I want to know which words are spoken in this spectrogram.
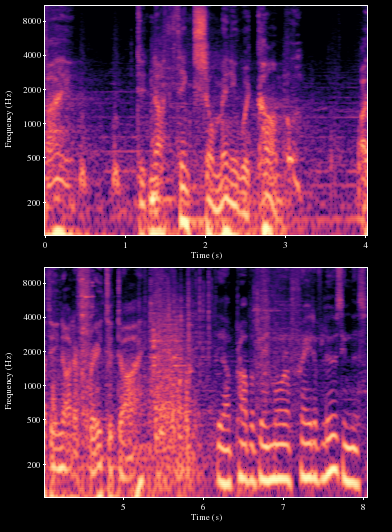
I did not think so many would come. Are they not afraid to die? They are probably more afraid of losing this.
